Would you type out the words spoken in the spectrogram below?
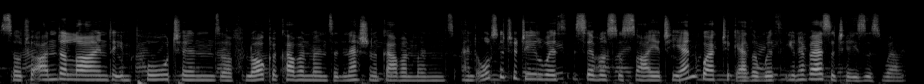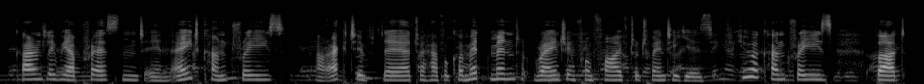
So to underline the importance of local governments and national governments and also to deal with civil society and work together with universities as well. Currently we are present in eight countries are active there to have a commitment ranging from 5 to 20 years. Fewer countries, but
